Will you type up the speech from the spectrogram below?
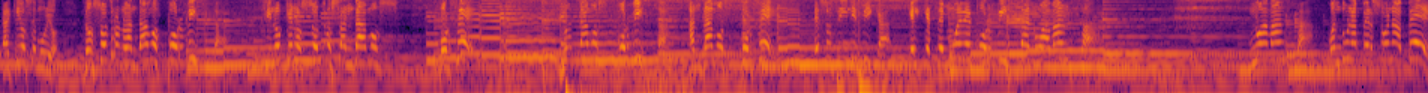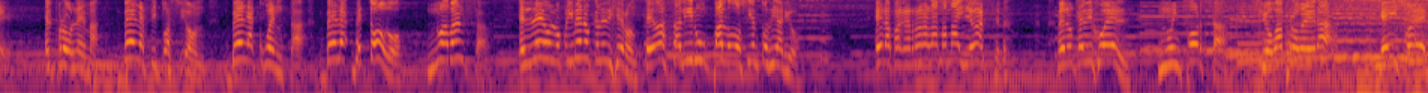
Aquí o se murió. Nosotros no andamos por vista, sino que nosotros andamos por fe. No andamos por vista, andamos por fe. Eso significa que el que se mueve por vista no avanza. No avanza. Cuando una persona ve el problema, ve la situación, ve la cuenta, ve, ve todo, no avanza. El Leo lo primero que le dijeron, te va a salir un palo 200 diarios era para agarrar a la mamá y llevársela. Pero ¿qué dijo él? No importa, Jehová proveerá. ¿Qué hizo él?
